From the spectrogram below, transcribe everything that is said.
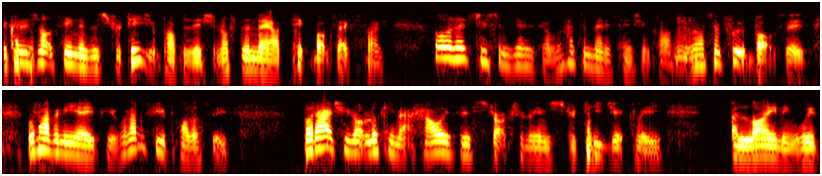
Because it's not seen as a strategic proposition. Often they are tick box exercises oh, let's do some yoga. We'll have some meditation classes. Mm. We'll have some fruit boxes. We'll have an EAP. We'll have a few policies. But actually not looking at how is this structurally and strategically aligning with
